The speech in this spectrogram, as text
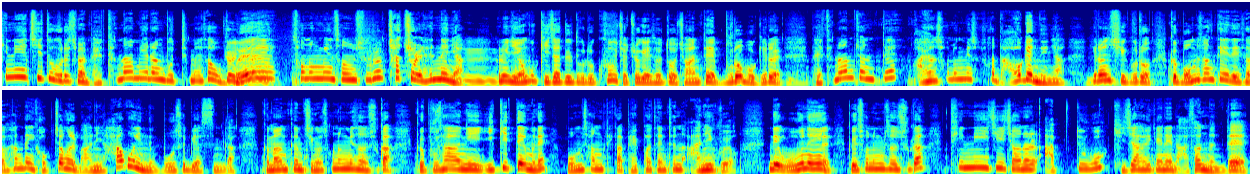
티니지도 그렇지만 베트남이랑 붙으면서 그러니까요. 왜 손흥민 선수를 차출을 했느냐. 음. 그리고 이제 영국 기자들도 그렇고 저쪽에서도 저한테 물어보기를 베트남전 때 과연 손흥민 선수가 나오겠느냐. 이런 식으로 그 몸 상태에 대해서 상당히 걱정을 많이 하고 있는 모습이었습니다. 그만큼 지금 손흥민 선수가 그 부상이 있기 때문에 몸 상태가 100%는 아니고요. 근데 오늘 그 손흥민 선수가 티니지전을 앞두고 기자회견에 나섰는데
